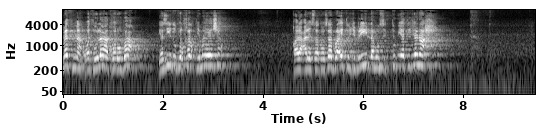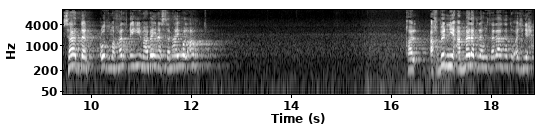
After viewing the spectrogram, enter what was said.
مثنى وثلاث ورباع يزيد في الخلق ما يشاء. قال عليه الصلاة والسلام رأيت جبريل له ستمائة جناح. سادا عظم خلقه ما بين السماء والأرض. قال أخبرني عن ملك له ثلاثة أجنحة.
